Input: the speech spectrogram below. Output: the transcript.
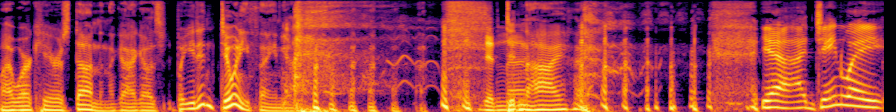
my work here is done," and the guy goes, "But you didn't do anything." Didn't, Didn't I? I? Yeah, Janeway.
